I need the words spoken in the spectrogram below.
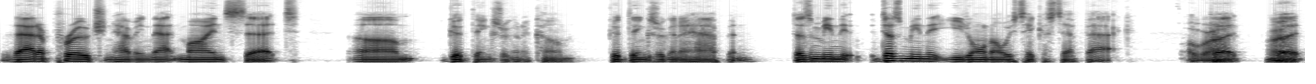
that approach and having that mindset, um, good things are going to come. Good things are going to happen. Doesn't mean that it doesn't mean that you don't always take a step back All right. but right. but but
